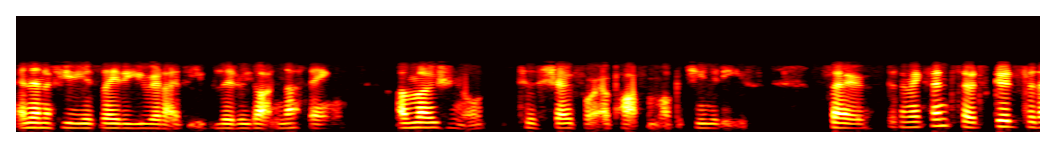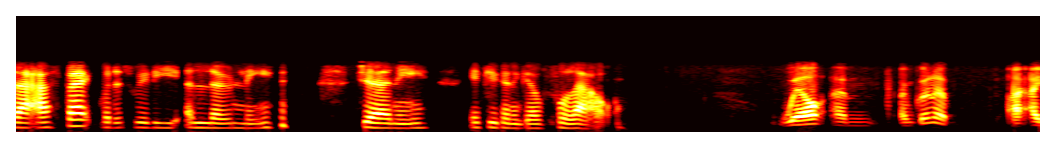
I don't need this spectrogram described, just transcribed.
and then a few years later you realize that you've literally got nothing emotional to show for it apart from opportunities. So does that make sense? So it's good for that aspect, but it's really a lonely journey if you're going to go full out. Well, I'm I'm going to I, I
